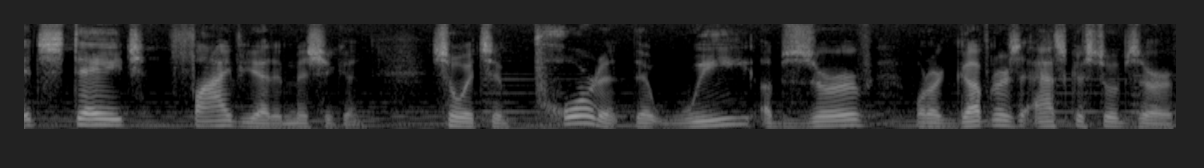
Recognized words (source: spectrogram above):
at stage five yet in Michigan. So it's important that we observe what our governors ask us to observe.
